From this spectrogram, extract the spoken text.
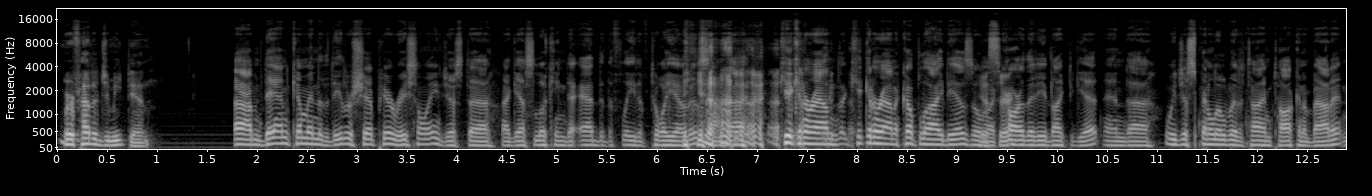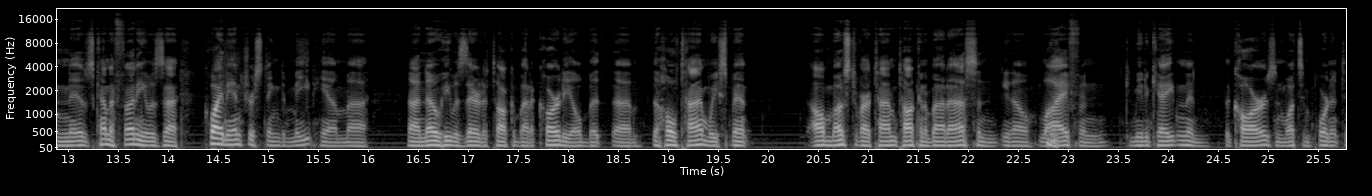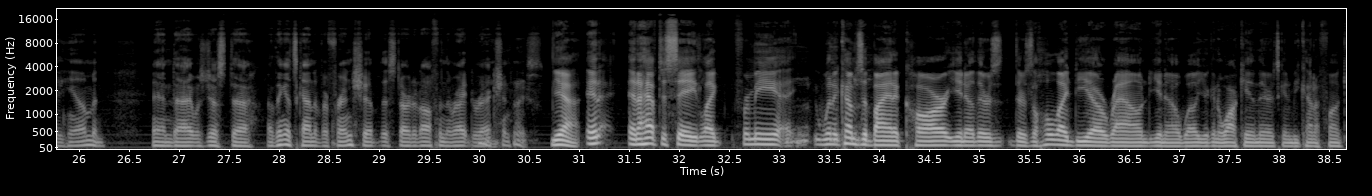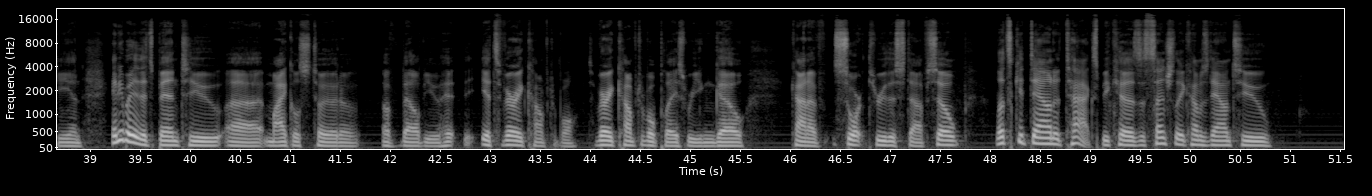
Murph, how did you meet Dan? Um, Dan come into the dealership here recently, just uh, I guess looking to add to the fleet of Toyotas, and, uh, kicking around kicking around a couple of ideas on Yes, a sir. car that he'd like to get, and uh, we just spent a little bit of time talking about it, and it was kind of funny. It was uh, quite interesting to meet him. Uh, I know he was there to talk about a car deal, but um, the whole time we spent all most of our time talking about us and you know life and communicating and the cars and what's important to him and and uh, it was just uh, I think it's kind of a friendship that started off in the right direction. Nice. Yeah, and and I have to say, like for me, uh, when it comes to buying a car, you know, there's there's a whole idea around, you know, well, you're going to walk in there, it's going to be kind of funky, and anybody that's been to uh, Michael's Toyota of Bellevue, it, it's very comfortable. It's a very comfortable place where you can go, kind of sort through the stuff. So let's get down to tax because essentially it comes down to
